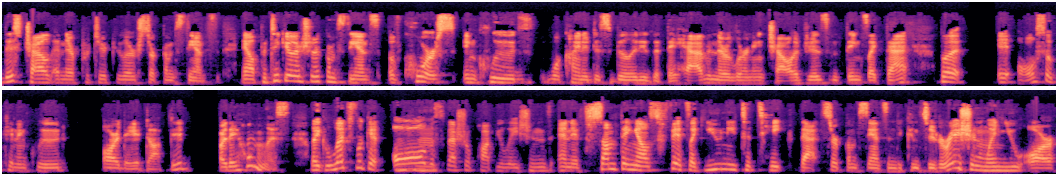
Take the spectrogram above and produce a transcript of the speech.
this child and their particular circumstance. Now, particular circumstance, of course, includes what kind of disability that they have and their learning challenges and things like that. But it also can include are they adopted? Are they homeless? Like, let's look at all mm-hmm. the special populations. And if something else fits, like, you need to take that circumstance into consideration when you are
